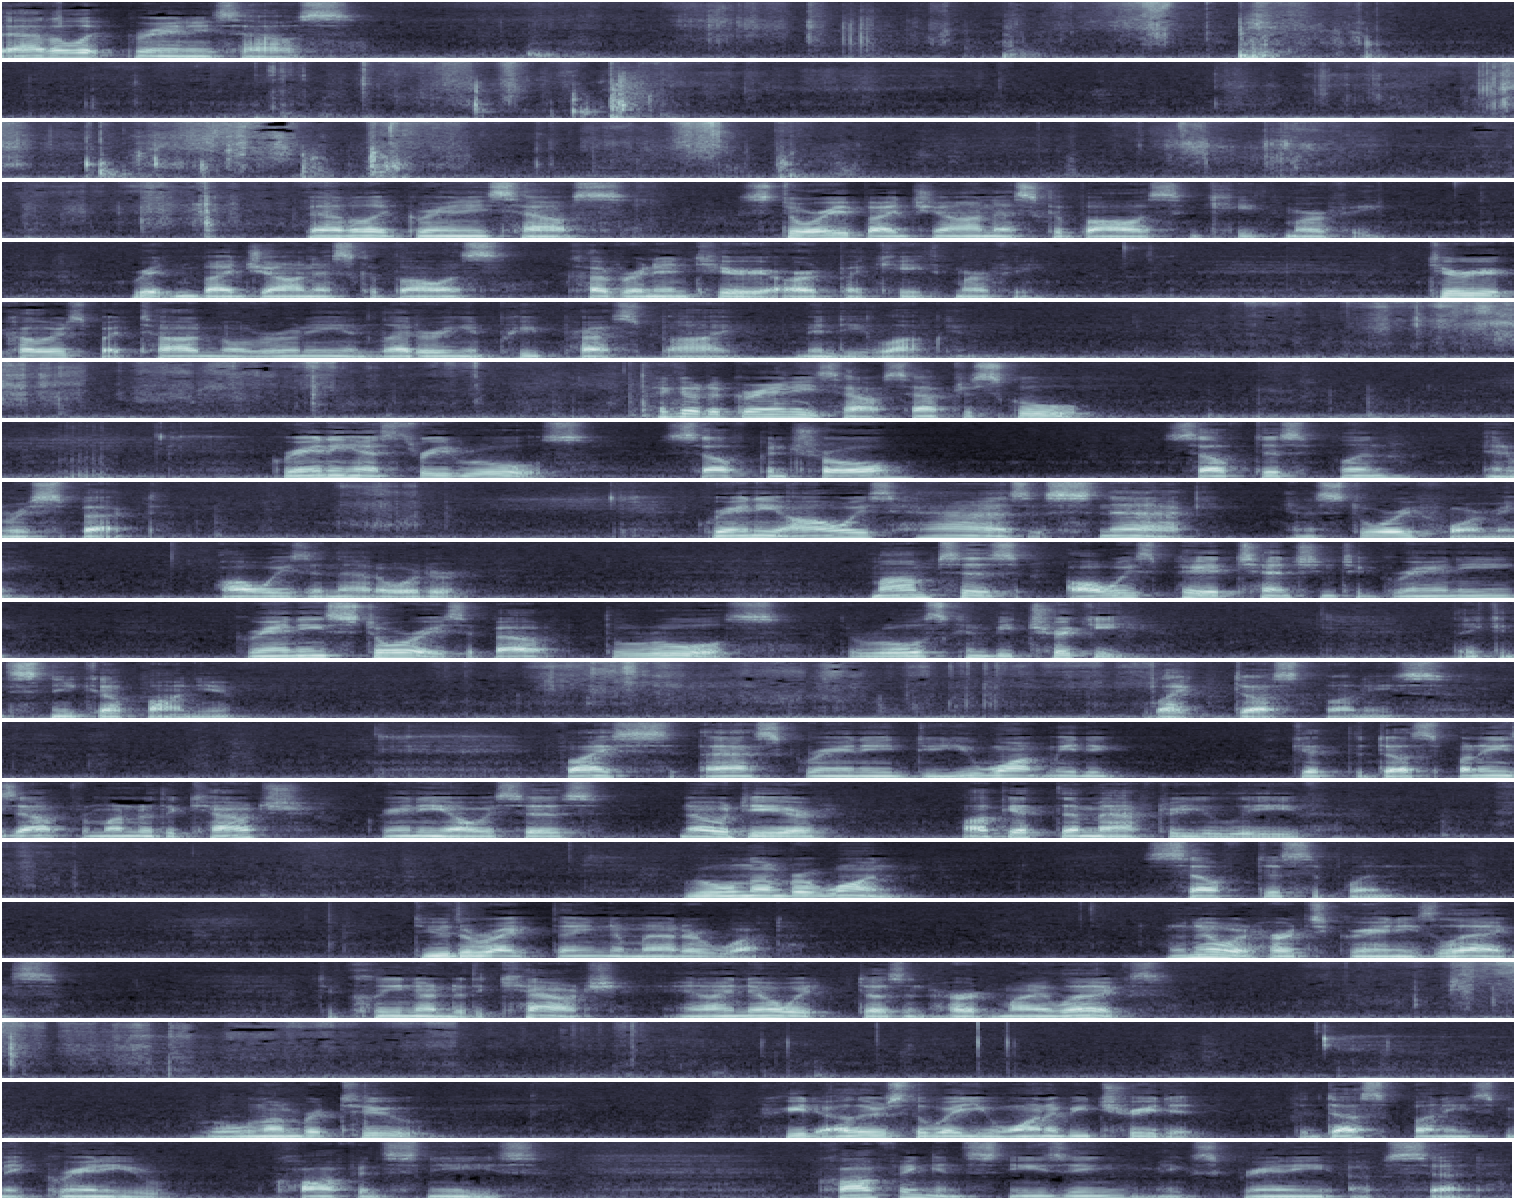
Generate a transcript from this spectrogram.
Battle at Granny's house. Battle at Granny's House. Story by John Escobales and Keith Murphey. Written by John Escobales. Cover and interior art by Keith Murphey. Interior colors by Todd Mulrooney and lettering and pre-press by Mindy Lopkin. I go to Granny's house after school. Granny has three rules self control, self discipline, and respect. Granny always has a snack and a story for me, always in that order. Mom says always pay attention to Granny Granny's stories about the rules. The rules can be tricky. They can sneak up on you. Like dust bunnies. If I ask Granny, Do you want me to get the dust bunnies out from under the couch? Granny always says, No, dear. I'll get them after you leave. Rule number one self discipline. Do the right thing no matter what. I know it hurts Granny's legs to clean under the couch, and I know it doesn't hurt my legs. Rule number two treat others the way you want to be treated. The dust bunnies make Granny cough and sneeze. Coughing and sneezing makes Granny upset.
